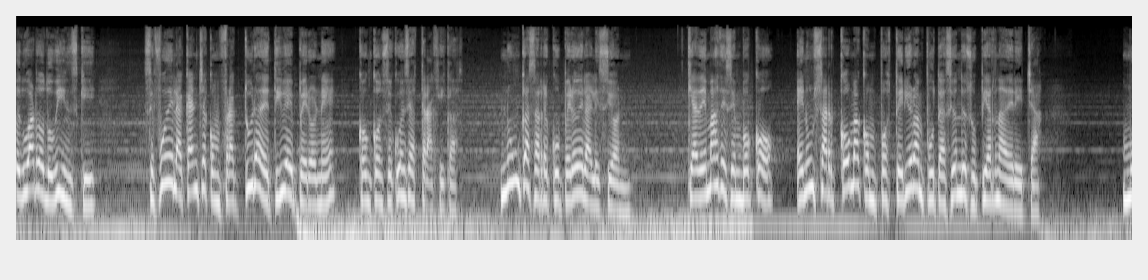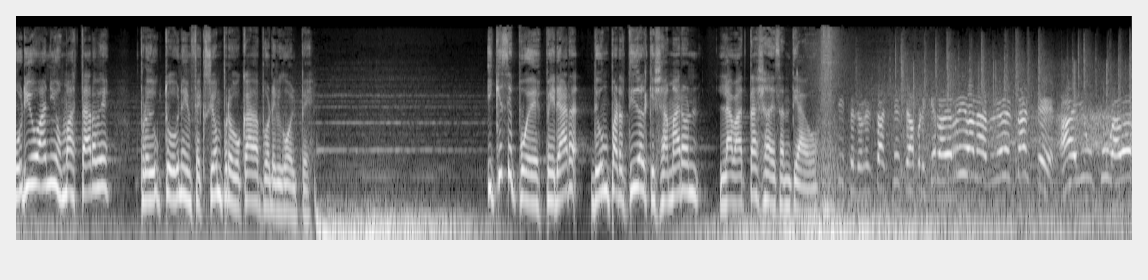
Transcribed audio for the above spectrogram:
Eduardo Dubinsky se fue de la cancha con fractura de tibia y peroné con consecuencias trágicas. Nunca se recuperó de la lesión, que además desembocó en un sarcoma con posterior amputación de su pierna derecha. Murió años más tarde producto de una infección provocada por el golpe. ¿Y qué se puede esperar de un partido al que llamaron la Batalla de Santiago? dice Leonel Sánchez, se va por izquierda, derriba a Leonel Sánchez. Hay un jugador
